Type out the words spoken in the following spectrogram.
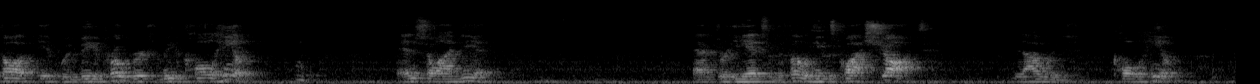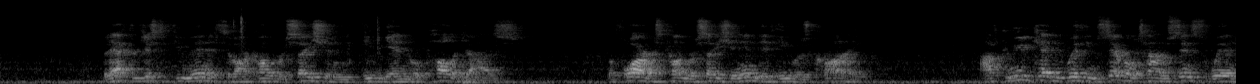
thought it would be appropriate for me to call him. And so I did. After he answered the phone, he was quite shocked that I would call him. But after just a few minutes of our conversation, he began to apologize. Before our conversation ended, he was crying. I've communicated with him several times since, when,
